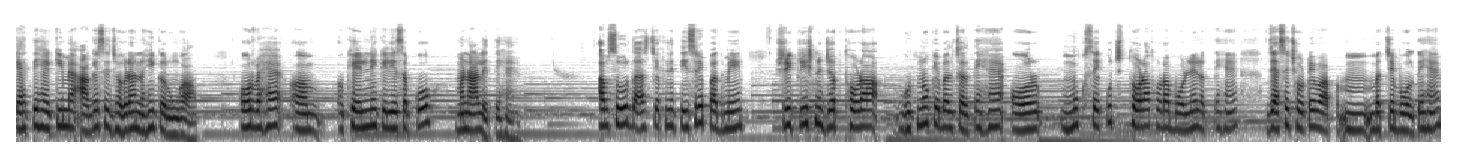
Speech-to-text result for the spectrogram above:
कहते हैं कि मैं आगे से झगड़ा नहीं करूँगा, और वह खेलने के लिए सबको मना लेते हैं। अब सूरदास जी अपने तीसरे पद में श्री कृष्ण जब थोड़ा घुटनों के बल चलते हैं और मुख से कुछ थोड़ा थोड़ा बोलने लगते हैं, जैसे छोटे बच्चे बोलते हैं,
